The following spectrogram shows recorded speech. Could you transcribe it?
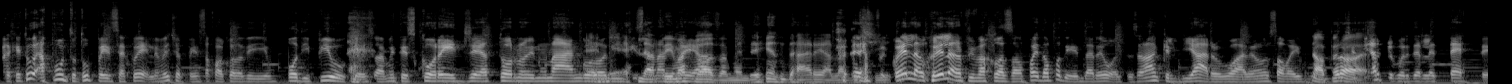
Perché tu, appunto, tu pensi a quello, invece penso a qualcosa di un po' di più che solamente scorregge attorno in un angolo Eh, di, di la San prima Andrea. cosa, ma devi andare alla PC. quella, quella è la prima cosa, ma poi dopo devi andare oltre, se no anche il VR è uguale, non lo so, vai No, però- il VR per vedere le tette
